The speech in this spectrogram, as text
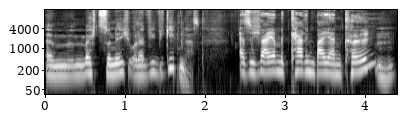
ähm, möchtest du nicht oder wie, wie geht denn das? Also ich war ja mit Karin Bayer in Köln. Mhm.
